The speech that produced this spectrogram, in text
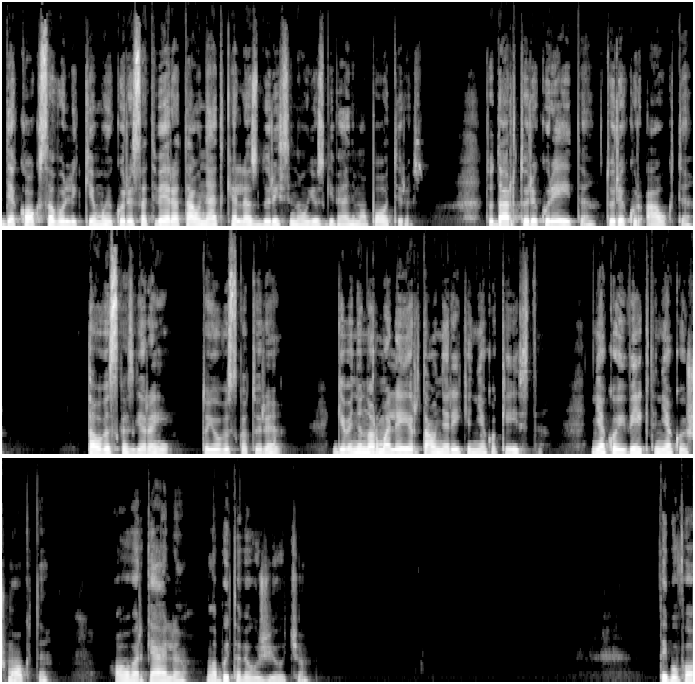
Dėkok savo likimui, kuris atvėrė tau net kelias duris į naujus gyvenimo potyrius. Tu dar turi kur eiti, turi kur aukti. Tau viskas gerai, tu jau viską turi, gyveni normaliai ir tau nereikia nieko keisti, nieko įveikti, nieko išmokti. O vargelį, labai tave užjaučiu. Tai buvo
